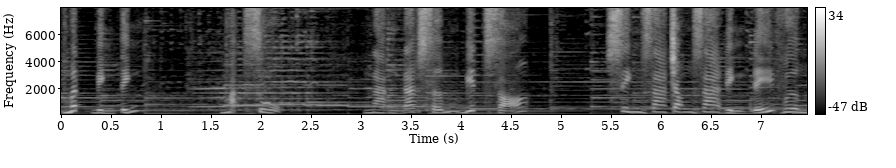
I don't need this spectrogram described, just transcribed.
Mất bình tĩnh. Mặc dù, nàng đã sớm biết rõ, Sinh ra trong gia đình đế vương,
